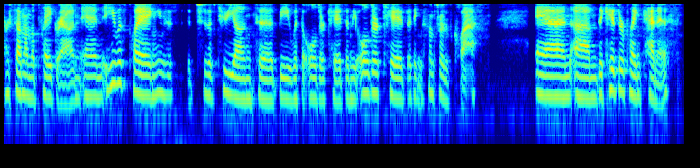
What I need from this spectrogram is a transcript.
her son on the playground and he was playing he was sort of too young to be with the older kids and the older kids i think was some sort of class. And um, the kids were playing tennis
